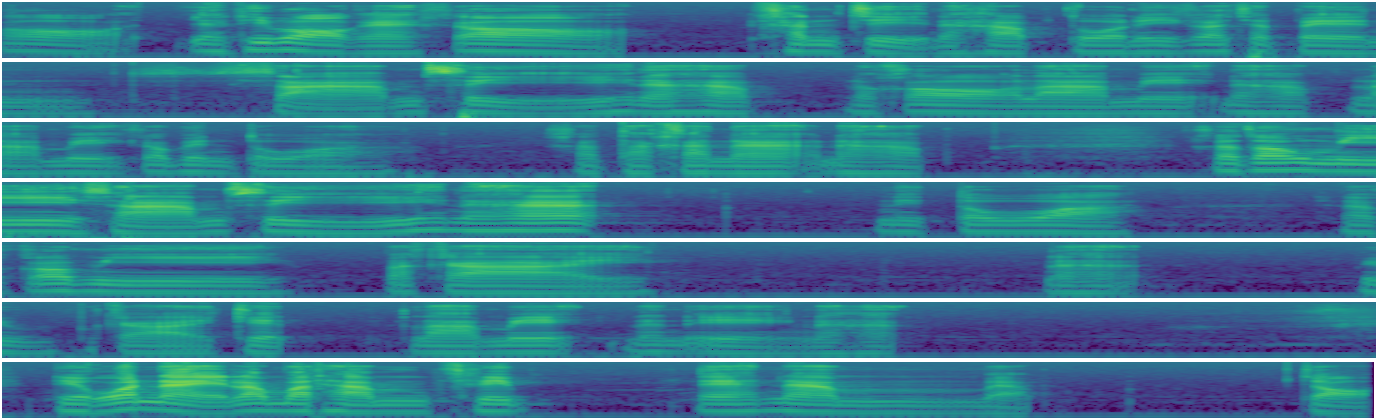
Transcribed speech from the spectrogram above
ก็อย่างที่บอกไงก็คันจินะครับ ตัวนี้ก็จะเป็น 3 สีนะครับ แล้วก็ราเมะนะครับ ราเมะก็เป็นตัวคาตาคานะนะครับ ก็ต้องมี 3 สีนะฮะ ในตัว แล้วก็มีประกายนะฮะ มีประกายเกตราเมะนั่นเองนะฮะ เดี๋ยววันไหนเรามาทำคลิปแนะนำแบบเจาะ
